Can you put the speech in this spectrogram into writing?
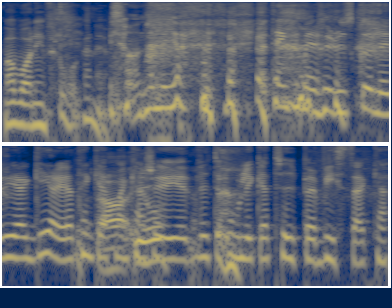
Vad var din fråga nu? Ja, nej, men jag, jag tänker mer hur du skulle reagera. Jag tänker att man kanske jo. är lite olika typer. Vissa kan,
